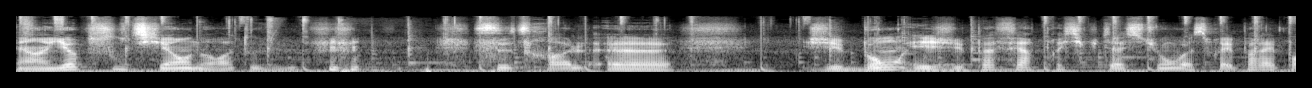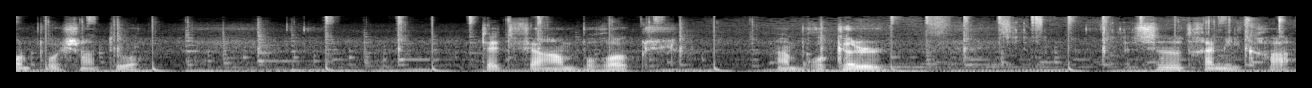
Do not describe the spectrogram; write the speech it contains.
Et un yop soutien on aura tout vu. Ce troll euh, j'ai bon et je vais pas faire précipitation. On va se préparer pour le prochain tour. Peut-être faire un brocle. Un brocle. C'est notre ami Kra.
